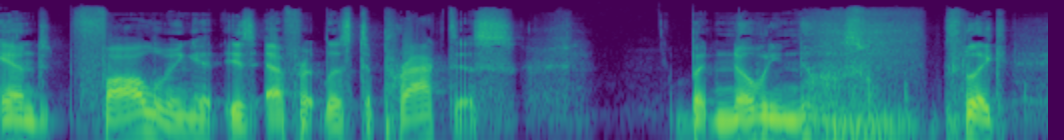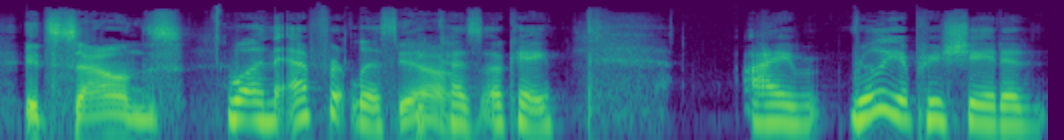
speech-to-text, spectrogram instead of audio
and following it is effortless to practice. But nobody knows. like it sounds. Well, and effortless Yeah. because, okay, I really appreciated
